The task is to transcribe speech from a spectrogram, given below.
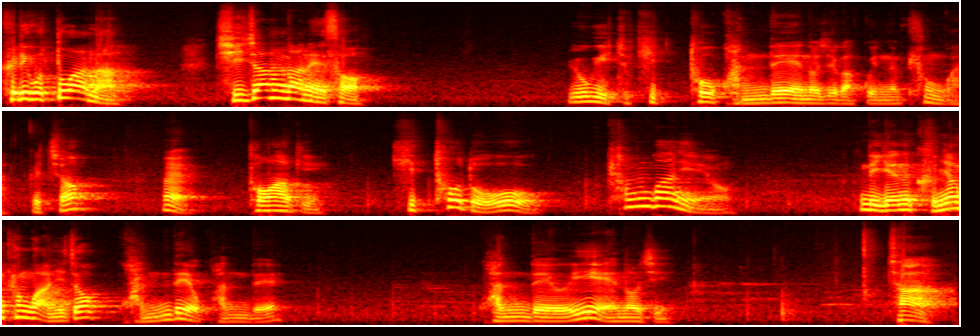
그리고 또 하나 지장간에서 여기 있죠. 기토 관대 에너지를 갖고 있는 편관. 그쵸? 네. 더하기 기토도 편관이에요. 근데 얘는 그냥 편관 아니죠? 관대요, 관대. 관대의 에너지. 자.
